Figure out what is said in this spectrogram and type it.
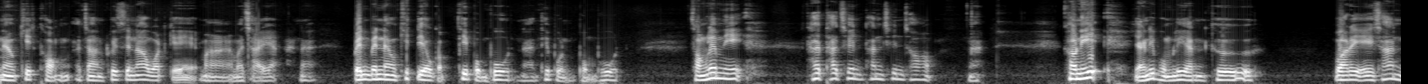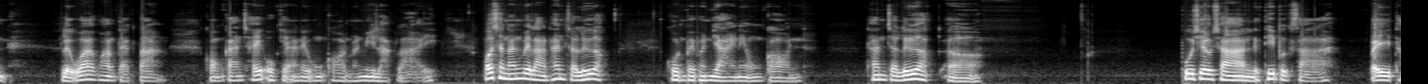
แนวคิดของอาจารย์คริสติน่าวอตเก้มามาใช้อะนะ เป็นเป็นแนวคิดเดียวกับที่ผมพูดนะที่ผมผมพูดสองเล่มนี้ถ้าถ้าชื่นท่านชื่นชอบนะคราวนี้อย่างที่ผมเรียนคือ variation หรือว่าความแตกต่างของการใช้ OKR ในองค์กรมันมีหลากหลาย เพราะฉะนั้นเวลาท่านจะเลือกคนไปบรรยายในองค์กร ท่านจะเลือกออผู้เชี่ยวชาญหรือที่ปรึกษาไปท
